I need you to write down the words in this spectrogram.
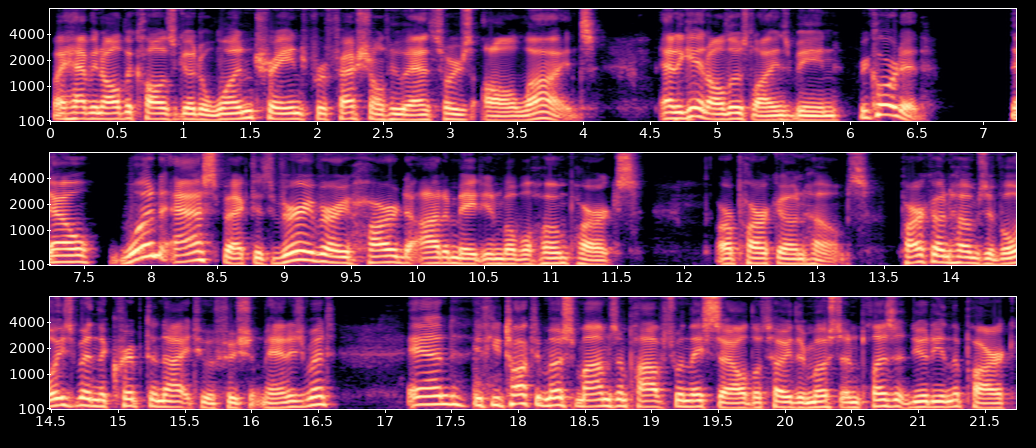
by having all the calls go to one trained professional who answers all lines. And again, all those lines being recorded. Now, one aspect that's very, very hard to automate in mobile home parks are park owned homes. Park owned homes have always been the kryptonite to efficient management. And if you talk to most moms and pops when they sell, they'll tell you their most unpleasant duty in the park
